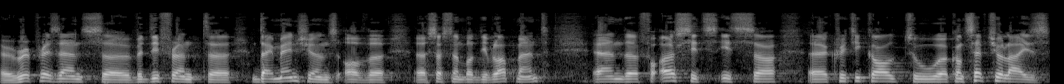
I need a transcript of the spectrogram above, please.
uh, represents uh, the different dimensions of sustainable development. And for us, it's, it's critical to conceptualize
